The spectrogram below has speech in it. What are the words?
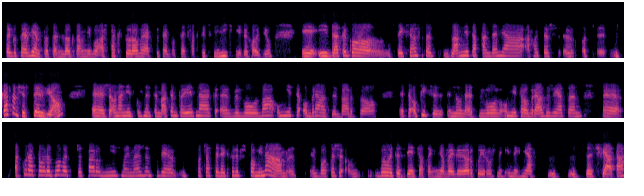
z tego co ja wiem, to ten lockdown nie był aż tak surowy jak tutaj, bo tutaj faktycznie nikt nie wychodził. I, i dlatego w tej książce dla mnie ta pandemia, a chociaż zgadzam się z Sylwią, że ona nie jest głównym tematem, to jednak e, wywoływa u mnie te obrazy bardzo, e, te opisy Nunes, wywoływa u mnie te obrazy, że ja ten, akurat tą rozmowę sprzed paru dni z moim mężem sobie podczas tej lektury przypominałam, bo też były te zdjęcia tak, Nowego Jorku i różnych innych miast ze świata,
